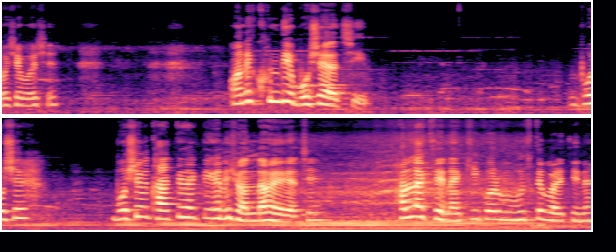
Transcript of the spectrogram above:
বসে বসে। অনেকক্ষণ দিয়ে বসে আছি। বসে বসে থাকতে থাকতে এখানে সন্ধ্যা হয়ে গেছে। ভালো লাগছে না, কি করব বুঝতে পারছি না।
